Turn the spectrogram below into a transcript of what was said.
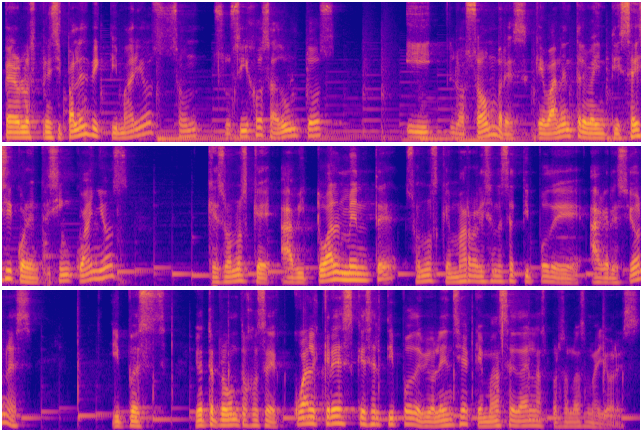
pero los principales victimarios son sus hijos adultos y los hombres que van entre 26 y 45 años, que son los que habitualmente son los que más realizan este tipo de agresiones. Y pues yo te pregunto, José, ¿cuál crees que es el tipo de violencia que más se da en las personas mayores?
